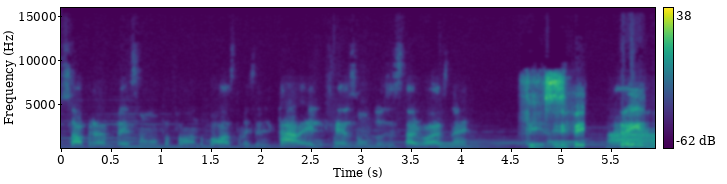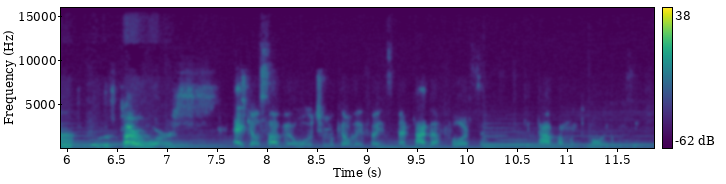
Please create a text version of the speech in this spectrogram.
só pra ver se eu não tô falando bosta, mas ele tá, ele fez um dos Star Wars, né? Fez. Ele fez Ah, três últimos Star Wars. É que eu só vi, o último que eu vi foi Despertar da Força, que tava muito bom, inclusive.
